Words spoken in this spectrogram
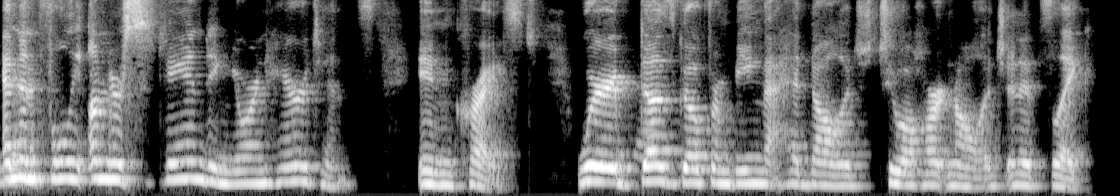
And then fully understanding your inheritance in christ where it does go from being that head knowledge to a heart knowledge. And it's like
